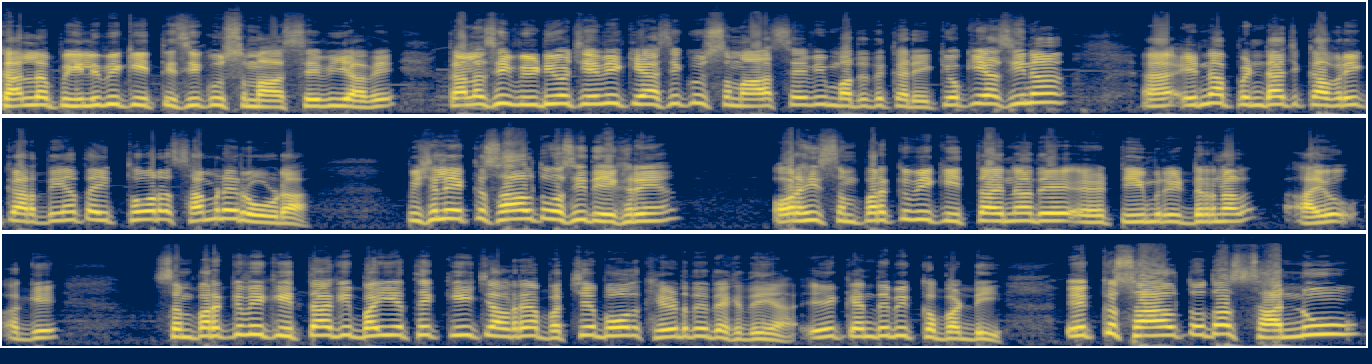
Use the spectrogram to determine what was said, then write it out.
ਕੱਲ ਅਪੀਲ ਵੀ ਕੀਤੀ ਸੀ ਕੋਈ ਸਮਾਜ ਸੇਵੀ ਆਵੇ। ਕੱਲ ਅਸੀਂ ਵੀਡੀਓ 'ਚ ਇਹ ਵੀ ਕਿਹਾ ਸੀ ਕੋਈ ਸਮਾਜ ਸੇਵੀ ਮਦਦ ਕਰੇ ਕਿਉਂਕਿ ਅਸੀਂ ਨਾ ਇਹਨਾਂ ਪਿੰਡਾਂ 'ਚ ਕਵਰਿੰਗ ਕਰਦੇ ਹਾਂ ਤਾਂ ਇੱਥੋਂ ਸਾਹਮਣੇ ਰੋਡ ਆ। ਪਿਛਲੇ 1 ਸਾਲ ਤੋਂ ਅਸੀਂ ਦੇਖ ਰਹੇ ਹਾਂ ਔਰ ਅਸੀਂ ਸੰਪਰਕ ਵੀ ਕੀਤਾ ਇਹਨਾਂ ਦੇ ਟੀਮ ਰੀਡਰ ਨਾਲ। ਆਇਓ ਅੱਗੇ। ਸੰਪਰਕ ਵੀ ਕੀਤਾ ਕਿ ਬਾਈ ਇੱਥੇ ਕੀ ਚੱਲ ਰਿਹਾ? ਬੱਚੇ ਬਹੁਤ ਖੇਡਦੇ ਦਿਖਦੇ ਆ। ਇਹ ਕਹਿੰਦੇ ਵੀ ਕਬੱਡੀ। 1 ਸਾਲ ਤੋਂ ਤਾਂ ਸਾਨੂੰ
